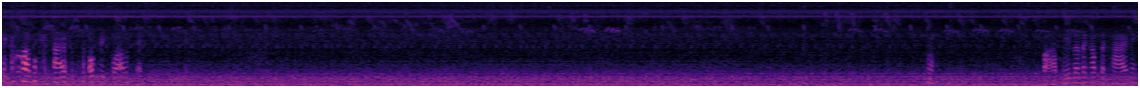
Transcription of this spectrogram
ตะกอนตะขายมันตกดีกควาไหมป่าติดแล้วนะครับตะขายนี่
